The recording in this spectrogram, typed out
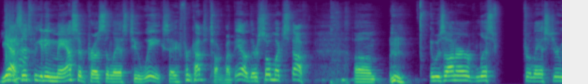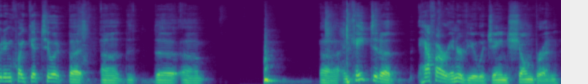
Yes, Yeah. that's been getting massive press the last two weeks. I forgot to talk about that. Yeah, there's so much stuff. Um, it was on our list for last year. We didn't quite get to it, but uh, the, the um, uh, and Kate did a half hour interview with Jane Schoenbrun,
